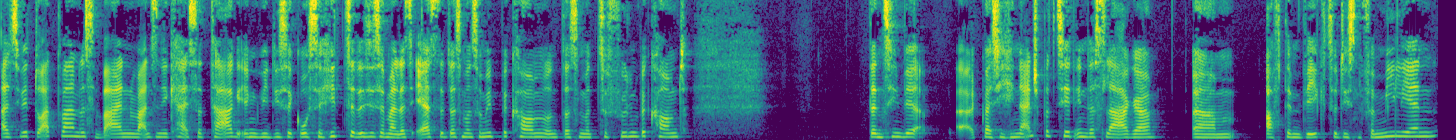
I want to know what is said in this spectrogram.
Als wir dort waren, das war ein wahnsinnig heißer Tag, irgendwie diese große Hitze, das ist einmal das Erste, das man so mitbekommt und das man zu fühlen bekommt. Dann sind wir äh, quasi hineinspaziert in das Lager ähm, auf dem Weg zu diesen Familien.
